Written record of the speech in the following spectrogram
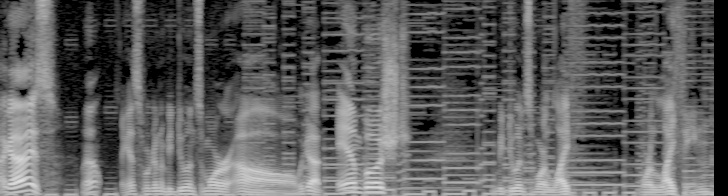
Hi, guys. Well, I guess we're going to be doing some more... Oh, we got ambushed. We're be doing some more life... More lifing.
